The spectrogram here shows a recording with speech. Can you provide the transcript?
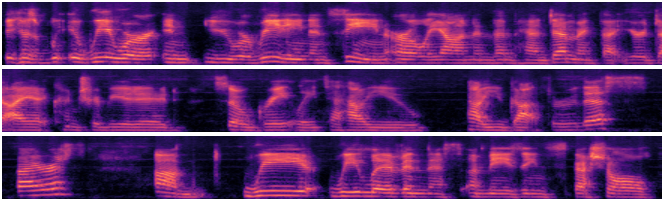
because we, we were in you were reading and seeing early on in the pandemic that your diet contributed so greatly to how you how you got through this virus. Um, we we live in this amazing special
